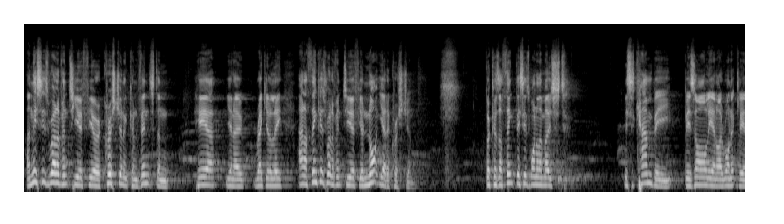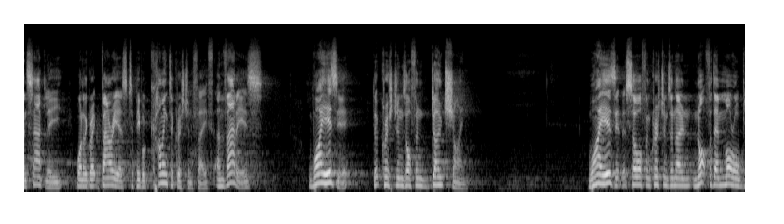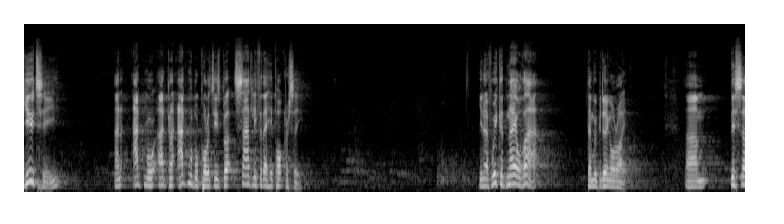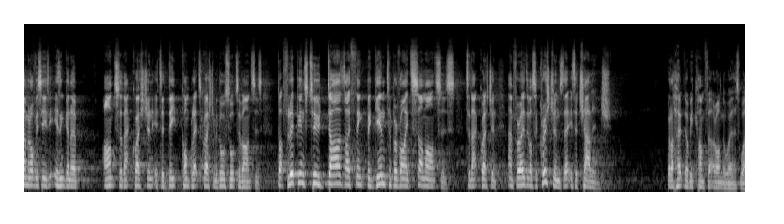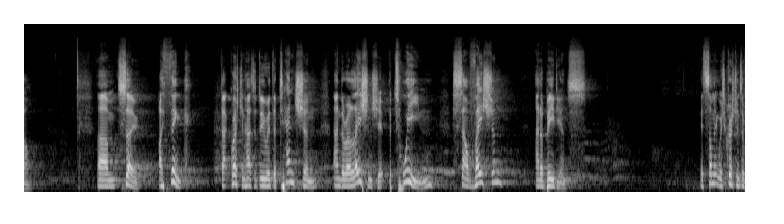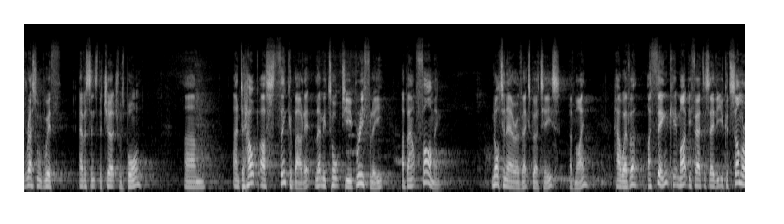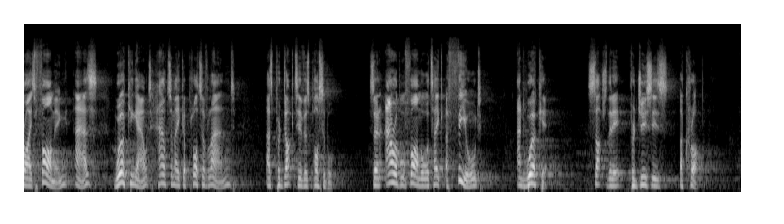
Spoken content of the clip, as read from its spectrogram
and this is relevant to you if you're a Christian and convinced and here, you know, regularly, and I think it's relevant to you if you're not yet a Christian because I think this is one of the most, this can be bizarrely and ironically and sadly one of the great barriers to people coming to Christian faith, and that is why is it that Christians often don't shine? Why is it that so often Christians are known not for their moral beauty and admir- ad- kind of admirable qualities, but sadly for their hypocrisy? You know, if we could nail that, then we'd be doing all right. Um, this sermon obviously isn't going to answer that question. It's a deep, complex question with all sorts of answers. But Philippians 2 does, I think, begin to provide some answers to that question. And for those of us as Christians, that is a challenge. But I hope there'll be comfort along the way as well. Um, so, I think that question has to do with the tension and the relationship between salvation and obedience. It's something which Christians have wrestled with ever since the church was born. Um, and to help us think about it, let me talk to you briefly about farming. Not an area of expertise of mine. However, I think it might be fair to say that you could summarize farming as working out how to make a plot of land as productive as possible. So, an arable farmer will take a field and work it such that it produces a crop,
